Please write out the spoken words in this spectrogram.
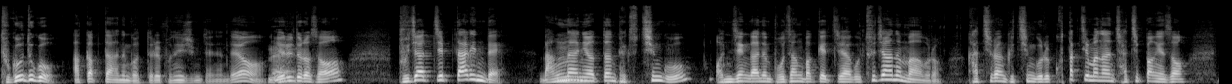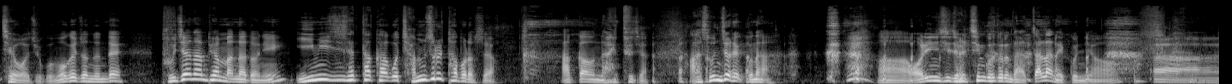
두고두고 아깝다 하는 것들을 보내주시면 되는데요. 네. 예를 들어서 부잣집 딸인데 망난이었던 음. 백수 친구 언젠가는 보상받겠지 하고 투자하는 마음으로 가치로 그 친구를 코딱지만한 자취방에서 재워주고 먹여줬는데 부자 남편 만나더니 이미지 세탁하고 잠수를 타버렸어요. 아까운 나이 투자. 아, 손절했구나. 아, 어린 시절 친구들은 다 잘라냈군요. 아,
